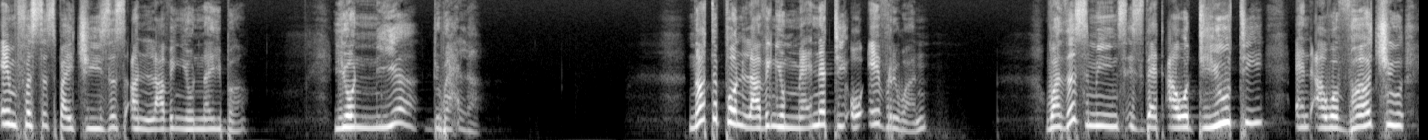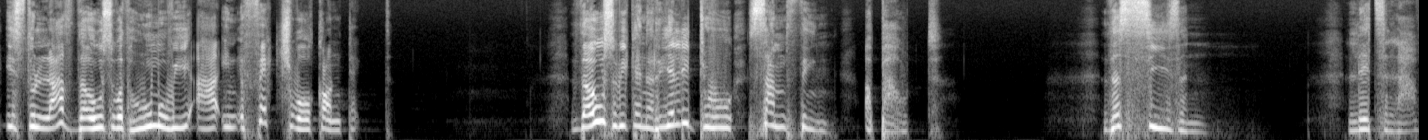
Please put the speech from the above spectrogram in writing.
emphasis by Jesus on loving your neighbor, your near dweller not upon loving humanity or everyone. What this means is that our duty and our virtue is to love those with whom we are in effectual contact. Those we can really do something about. This season, let's love.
